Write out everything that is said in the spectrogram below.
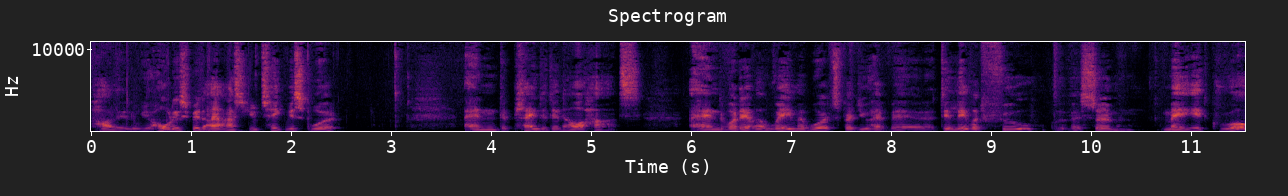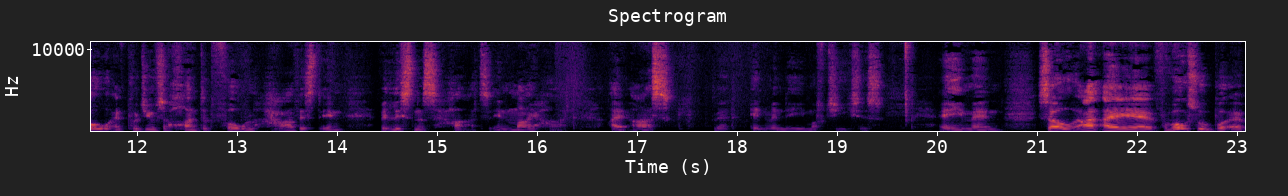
Hallelujah. Holy Spirit, I ask you take this word and plant it in our hearts. And whatever rhema words that you have uh, delivered through the sermon, may it grow and produce a hundredfold harvest in the listener's hearts, in my heart. I ask that in the name of Jesus. Amen. So I, I uh, for those who uh,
